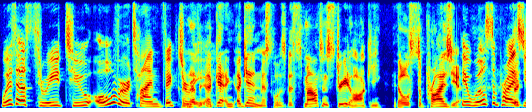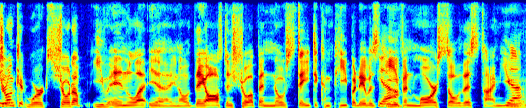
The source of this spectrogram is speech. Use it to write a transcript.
with a 3 2 overtime victory. Another- again, again, Miss Elizabeth, Mountain Street Hockey. It'll surprise you. it will surprise the you. The Drunk at works showed up even in le- yeah you know they often show up in no state to compete but it was Yeah. even more so this time you Yeah.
